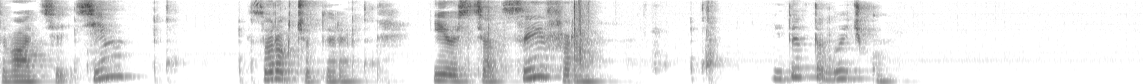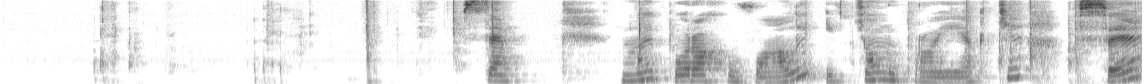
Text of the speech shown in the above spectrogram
2744. І ось ця цифра йде в табличку. Все. Ми порахували і в цьому проєкті все,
